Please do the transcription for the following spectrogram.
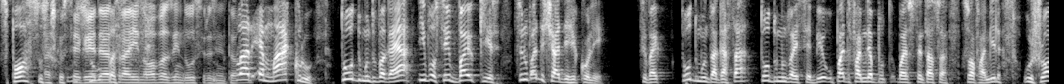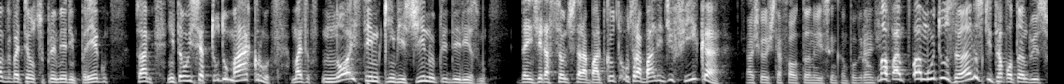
Os postos. Acho que o segredo é atrair novas indústrias, então. Claro, é macro. Todo mundo vai ganhar e você vai o quê? Você não vai deixar de recolher. Você vai, todo mundo vai gastar, todo mundo vai receber, o pai da família vai sustentar a sua, a sua família, o jovem vai ter o seu primeiro emprego, sabe? Então isso é tudo macro. Mas nós temos que investir no empreendedorismo da geração de trabalho, porque o, o trabalho edifica. Acha que hoje está faltando isso em Campo Grande? Mas faz, faz muitos anos que está faltando isso.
